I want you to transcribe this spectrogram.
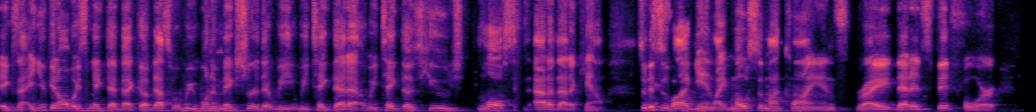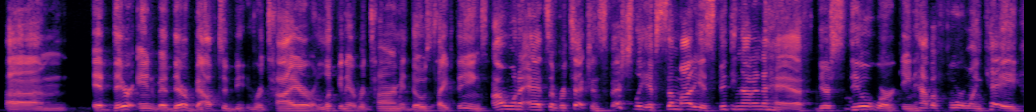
Exactly. And you can always make that back up. That's what we want to make sure that we we take that out. We take those huge losses out of that account. So this is why again, like most of my clients, right, that it's fit for, um, if they're in if they're about to be retire or looking at retirement those type things i want to add some protection especially if somebody is 59 and a half they're still working have a 401k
